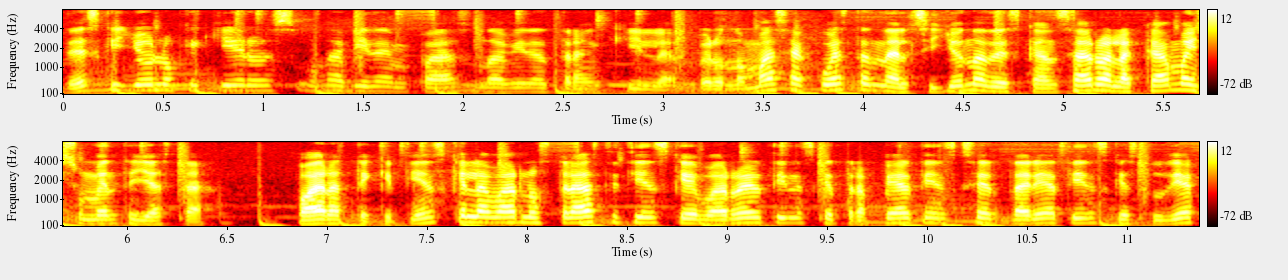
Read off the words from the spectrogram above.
De Es que yo lo que quiero es una vida en paz, una vida tranquila, pero nomás se acuestan al sillón a descansar o a la cama y su mente ya está. Párate, que tienes que lavar los trastes, tienes que barrer, tienes que trapear, tienes que hacer tarea, tienes que estudiar.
